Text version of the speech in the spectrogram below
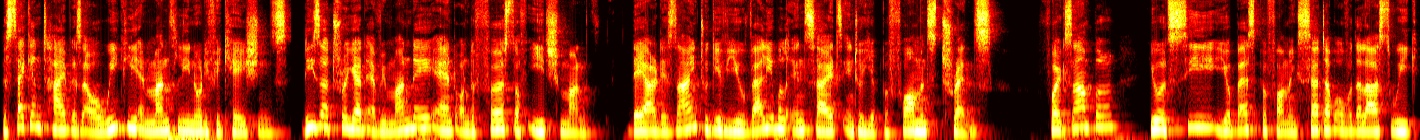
The second type is our weekly and monthly notifications. These are triggered every Monday and on the first of each month. They are designed to give you valuable insights into your performance trends. For example, you will see your best performing setup over the last week,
